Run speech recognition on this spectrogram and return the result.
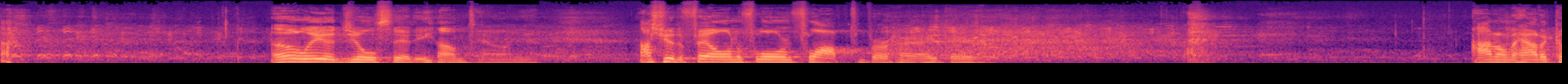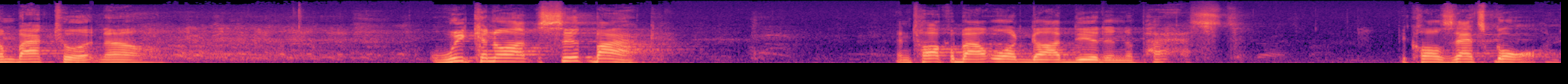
Only a Jewel City, I'm telling you. I should have fell on the floor and flopped right there. I don't know how to come back to it now. We cannot sit back and talk about what God did in the past because that's gone.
